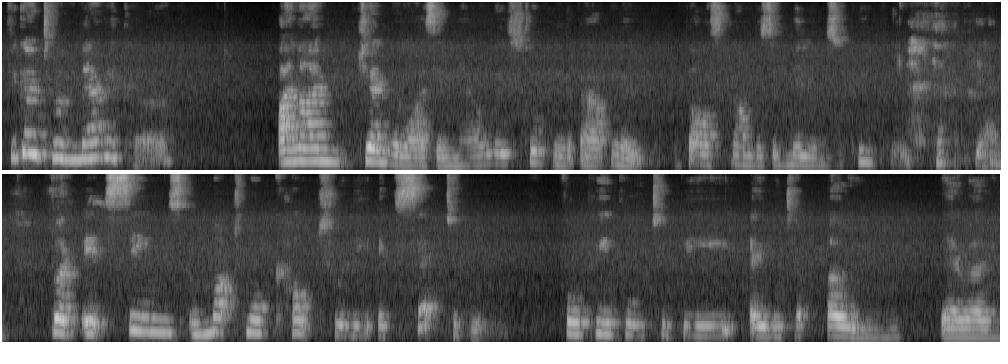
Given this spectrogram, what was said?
If you go to America, and I'm generalising now, we're talking about you know vast numbers of millions of people, yeah, but it seems much more culturally acceptable for people to be able to own their own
